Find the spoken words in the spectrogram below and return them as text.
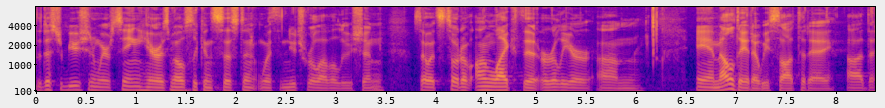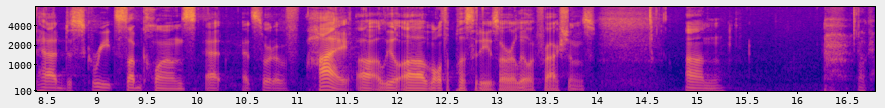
the distribution we're seeing here is mostly consistent with neutral evolution. So it's sort of unlike the earlier um, AML data we saw today uh, that had discrete subclones at, at sort of high allele, multiplicities or allelic fractions. Um, okay.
